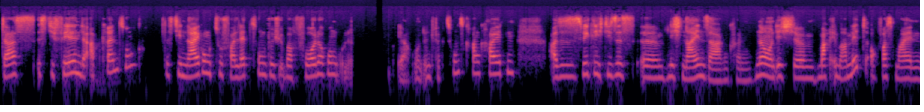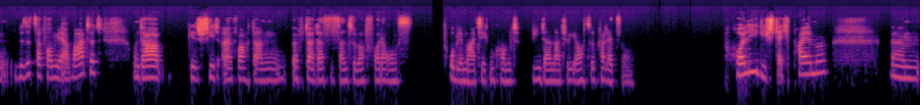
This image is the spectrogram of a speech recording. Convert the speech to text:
Das ist die fehlende Abgrenzung, das ist die Neigung zu Verletzung durch Überforderung und, ja, und Infektionskrankheiten. Also es ist wirklich dieses äh, nicht Nein sagen können. Ne? Und ich äh, mache immer mit, auch was mein Besitzer von mir erwartet. Und da geschieht einfach dann öfter, dass es dann zu Überforderungsproblematiken kommt, wie dann natürlich auch zu Verletzungen. Holly, die Stechpalme. Ähm,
